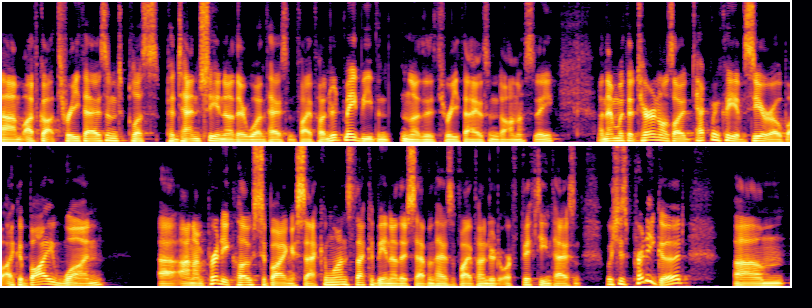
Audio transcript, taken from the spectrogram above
Um, I've got 3,000 plus potentially another 1,500, maybe even another 3,000, honestly. And then with Eternals, I technically have zero, but I could buy one, uh, and I'm pretty close to buying a second one, so that could be another 7,500 or 15,000, which is pretty good. Um,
